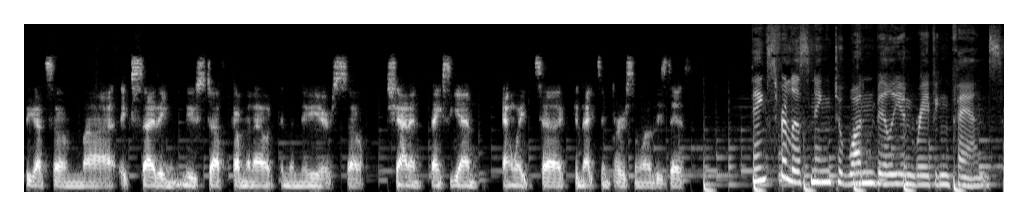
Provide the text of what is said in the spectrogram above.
We got some uh, exciting new stuff coming out in the new year. So, Shannon, thanks again. Can't wait to connect in person one of these days. Thanks for listening to 1 Billion Raving Fans.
